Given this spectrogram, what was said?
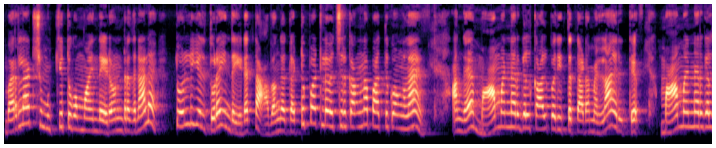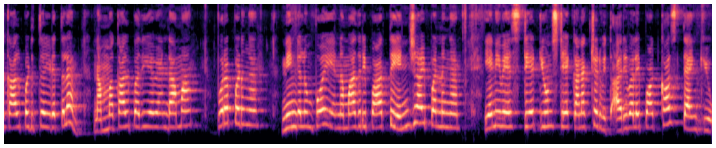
வரலாற்று முக்கியத்துவம் வாய்ந்த இடம்ன்றதுனால தொல்லியல் துறை இந்த இடத்த அவங்க கட்டுப்பாட்டில் வச்சுருக்காங்கன்னா பார்த்துக்கோங்களேன். அங்கே மாமன்னர்கள் கால் பதித்த தடமெல்லாம் இருக்குது மாமன்னர்கள் கால் பதித்த இடத்துல நம்ம கால் பதிய வேண்டாமா? புறப்படுங்க. நீங்களும் போய் என்ன மாதிரி பார்த்து என்ஜாய் பண்ணுங்க. Anyway stay tune stay connected with Arivalai podcast thank you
